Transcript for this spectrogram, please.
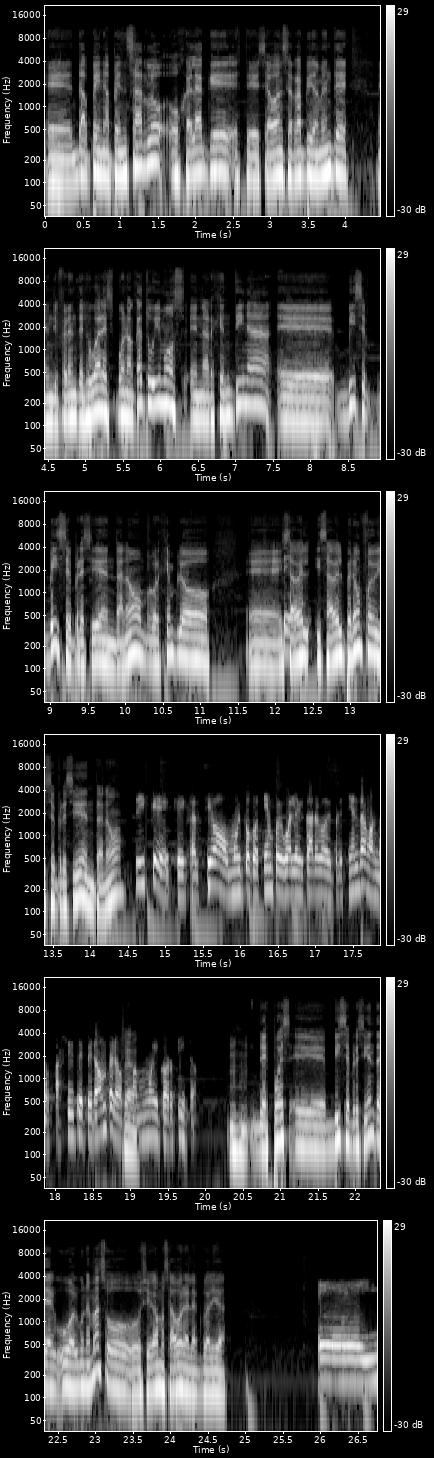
eh, da pena pensarlo. Ojalá que este, se avance rápidamente en diferentes lugares. Bueno, acá tuvimos en Argentina eh, vice, vicepresidenta, ¿no? Por ejemplo, eh, Isabel Isabel Perón fue vicepresidenta, ¿no? Sí, que, ejerció muy poco tiempo igual el cargo de presidenta cuando fallece Perón, pero fue muy cortito. Después, eh, vicepresidenta, ¿hubo alguna más o, llegamos ahora a la actualidad? Eh, y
